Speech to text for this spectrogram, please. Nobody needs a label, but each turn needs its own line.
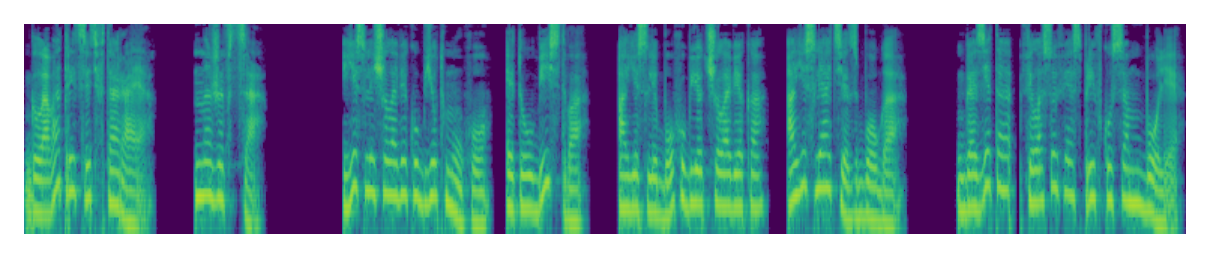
Глава 32. На живца. Если человек убьет муху, это убийство? А если Бог убьет человека? А если Отец Бога? Газета «Философия с привкусом боли».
